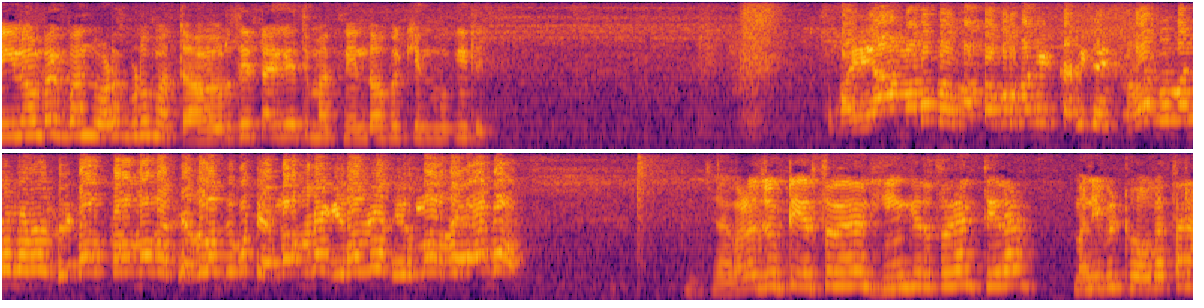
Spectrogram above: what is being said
ನೀನೊಬ್ಬಕ್ಕೆ ಬಂದು ಹೊಡೆದ್ ಬಿಡು ಮತ್ತೆ. ಅವ್ರದ್ದು ಇಟ್ಟಾಗೈತಿ ಮತ್ತೆ ನಿಂದ ಮುಗೀಲಿ. ಇನ್ನು ಮುಗಿಲಿ ಜಗಳ ಜುಟ್ಟಿ ಇರ್ತದೆ ಹಿಂಗ ಇರ್ತದೆ ಅಂತೀರಾ ಮನಿ ಬಿಟ್ಟು ಹೋಗತ್ತಾರ?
